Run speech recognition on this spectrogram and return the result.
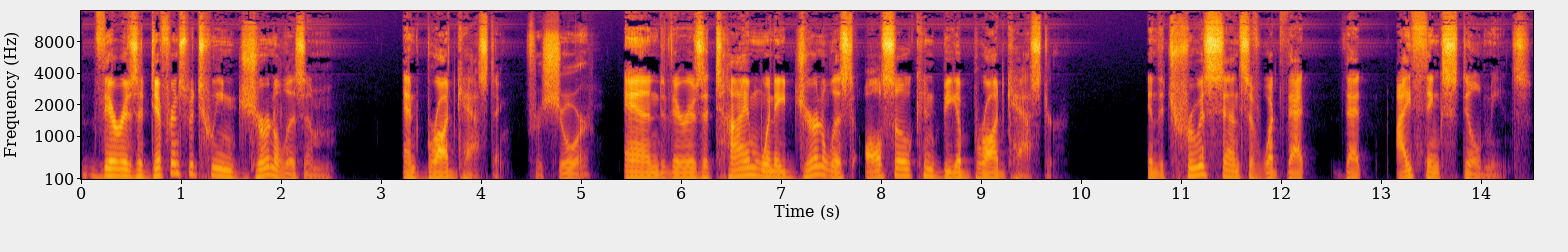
There is a difference between journalism and broadcasting. For sure. And there is a time when a journalist also can be a broadcaster in the truest sense of what that that I think still means.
